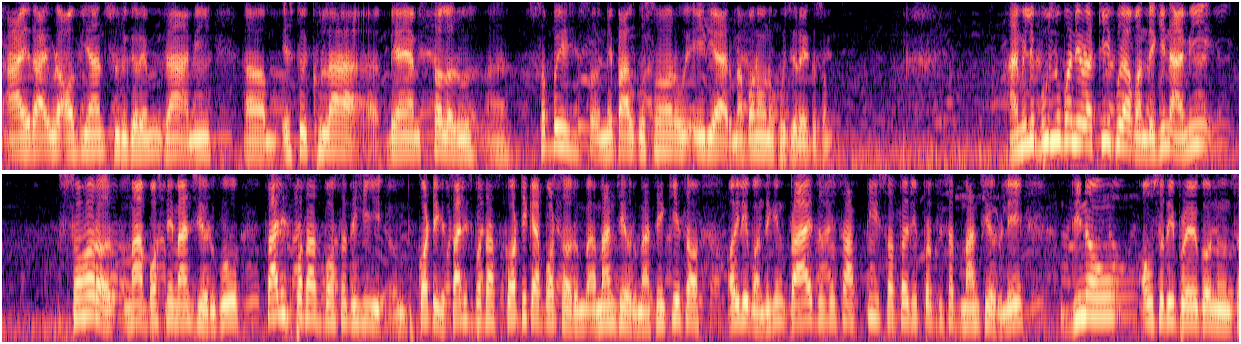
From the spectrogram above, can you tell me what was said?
आएर एउटा अभियान सुरु गऱ्यौँ जहाँ हामी यस्तो खुला व्यायाम स्थलहरू सबै नेपालको सहर एरियाहरूमा बनाउन खोजिरहेको छौँ। हामीले बुझ्नुपर्ने एउटा के कुरा भनेदेखि हामी सहरहरूमा बस्ने मान्छेहरूको चालिस पचास वर्षदेखि कटेको चालिस पचास कटेका वर्षहरू मान्छेहरूमा चाहिँ के छ? अहिले भनेदेखि प्रायः जसो साठी सत्तरी प्रतिशत मान्छेहरूले दिनौँ औषधि प्रयोग गर्नुहुन्छ।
